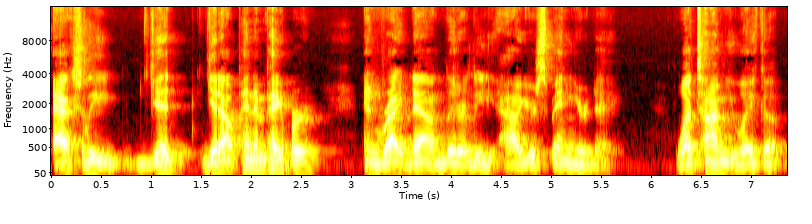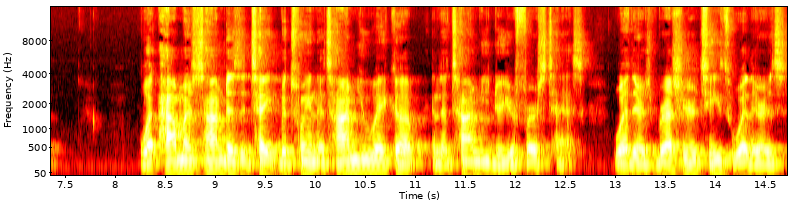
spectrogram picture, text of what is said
actually get get out pen and paper and write down literally how you're spending your day what time you wake up. What how much time does it take between the time you wake up and the time you do your first task? Whether it's brushing your teeth whether it's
